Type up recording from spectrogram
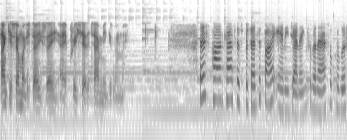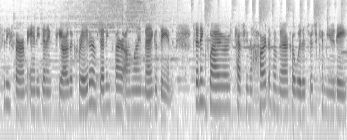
Thank you so much, Stacey. I appreciate the time you've given me. This podcast is presented by Annie Jennings of the national publicity firm Annie Jennings PR, the creator of Jennings Wire Online magazine. Jennings Wire is capturing the heart of America with its rich community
